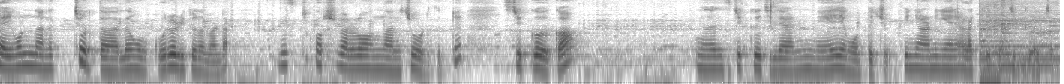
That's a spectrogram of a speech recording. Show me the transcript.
കൈ കൊണ്ട് നനച്ചു കൊടുത്താൽ നല്ല കുരൊഴിക്കൊന്നും വേണ്ട. ജസ്റ്റ് കുറച്ച് വെള്ളം ഒന്ന് നനച്ചു കൊടുത്തിട്ട് സ്റ്റിക്ക് വെക്കുക. സ്റ്റിക്ക് വെച്ചില്ല നേരെ ഞാൻ ഒട്ടിച്ചു. പിന്നെയാണ് ഞാൻ ഇളക്കിയിട്ട് സ്റ്റിക്ക് വെച്ചത്.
